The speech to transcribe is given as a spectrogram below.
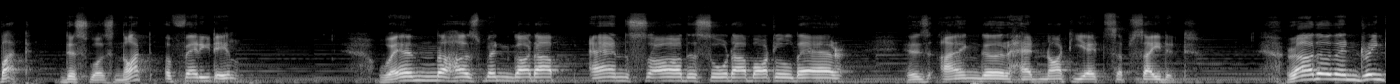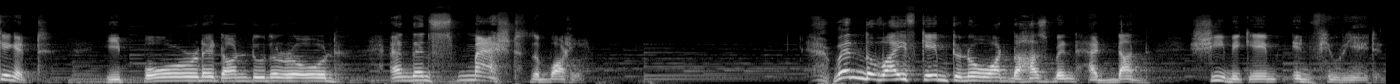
But this was not a fairy tale. When the husband got up and saw the soda bottle there, his anger had not yet subsided. Rather than drinking it, he poured it onto the road and then smashed the bottle. When the wife came to know what the husband had done, she became infuriated.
